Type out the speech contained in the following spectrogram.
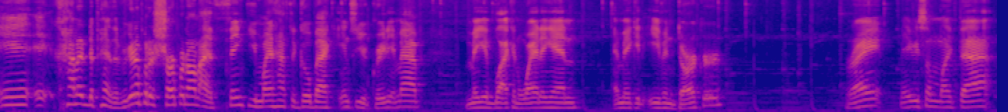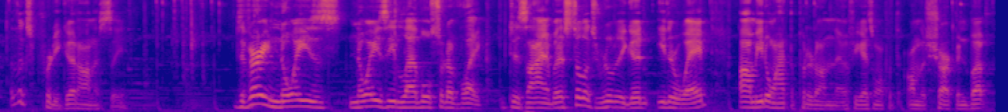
It, it kind of depends. If you're going to put a sharpen on, I think you might have to go back into your gradient map, make it black and white again, and make it even darker. right? Maybe something like that. It looks pretty good, honestly. It's a very noise, noisy level sort of like design, but it still looks really good either way. Um, you don't have to put it on though if you guys want to put on the sharpen, but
